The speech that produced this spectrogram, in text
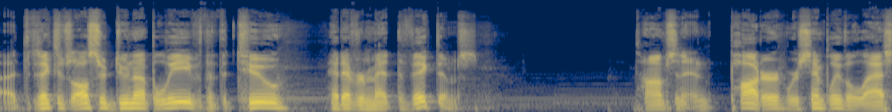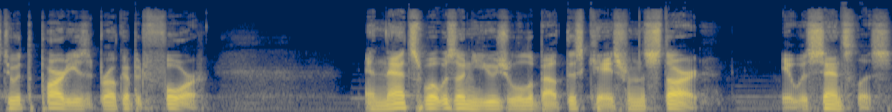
Uh, detectives also do not believe that the two had ever met the victims. Thompson and Potter were simply the last two at the party as it broke up at 4. And that's what was unusual about this case from the start. It was senseless.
